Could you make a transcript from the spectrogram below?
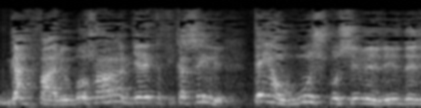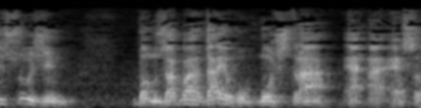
engarfarem o Bolsonaro, a direita fica sem líder. Tem alguns possíveis líderes surgindo. Vamos aguardar, eu vou mostrar essa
